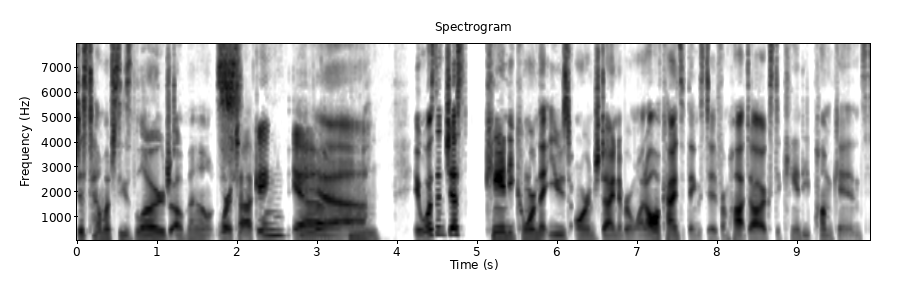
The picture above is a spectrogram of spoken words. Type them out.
just how much these large amounts. We're talking? Yeah. Hmm. It wasn't just candy corn that used orange dye number one. All kinds of things did, from hot dogs to candy pumpkins.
